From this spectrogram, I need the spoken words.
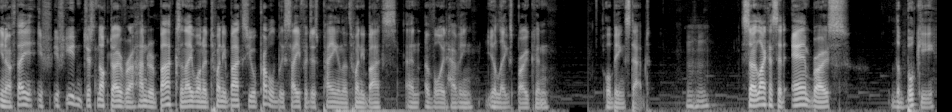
you know, if they if if you just knocked over a hundred bucks and they wanted twenty bucks, you're probably safer just paying the twenty bucks and avoid having your legs broken or being stabbed. Mm-hmm. So, like I said, Ambrose, the bookie,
